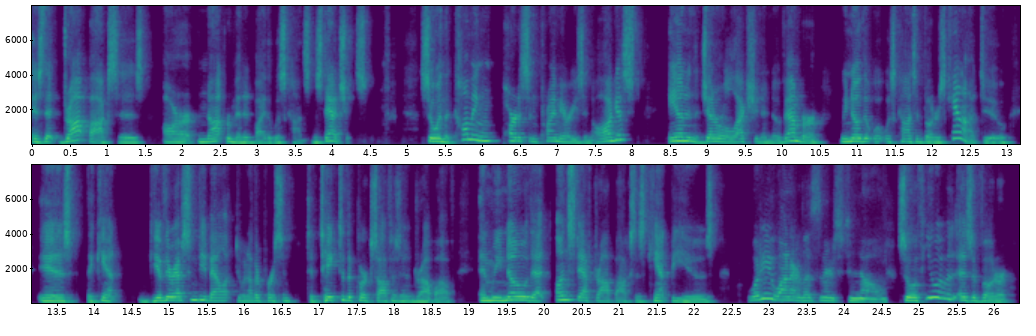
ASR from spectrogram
is that drop boxes are not permitted by the Wisconsin statutes. So, in the coming partisan primaries in August and in the general election in November, we know that what Wisconsin voters cannot do is they can't give their absentee ballot to another person to take to the clerk's office and drop off. And we know that unstaffed drop boxes can't be used. What do you want our listeners to know? So, if you as a voter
